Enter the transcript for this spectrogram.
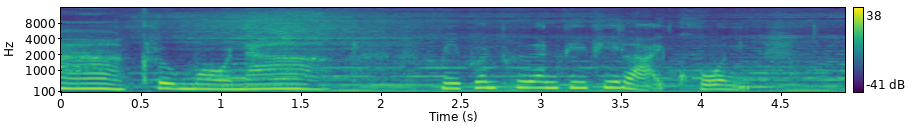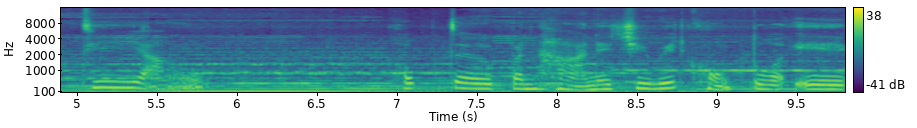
ค่ะครูโมนามีเพื่อนๆ พี่ๆ หลายคน ที่ยังพบเจอปัญหาในชีวิตของตัวเอง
